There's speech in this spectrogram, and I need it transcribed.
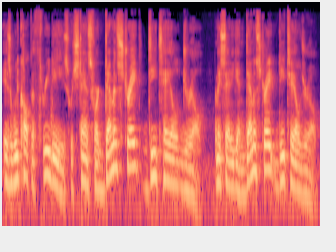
is we call it the three Ds, which stands for demonstrate, detail, drill. Let me say it again. Demonstrate, detail, drill.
